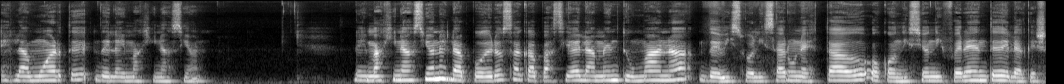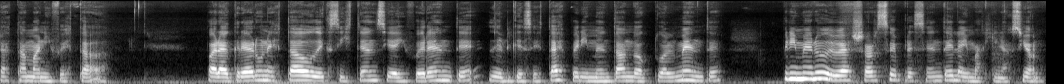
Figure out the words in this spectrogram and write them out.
es la muerte de la imaginación. La imaginación es la poderosa capacidad de la mente humana de visualizar un estado o condición diferente de la que ya está manifestada para crear un estado de existencia diferente del que se está experimentando actualmente, primero debe hallarse presente la imaginación,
